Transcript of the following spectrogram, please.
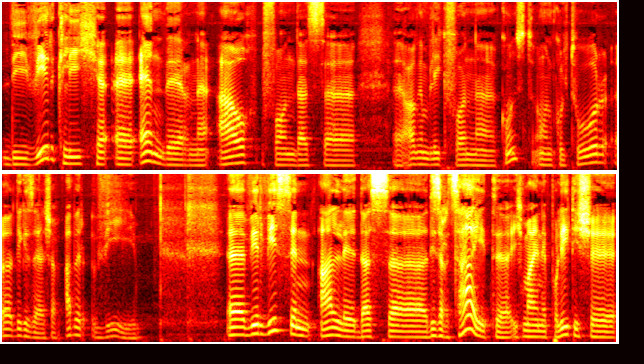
die wirklich äh, ändern, auch von das äh, äh, Augenblick von äh, Kunst und Kultur äh, die Gesellschaft. Aber wie? Äh, wir wissen alle, dass äh, dieser Zeit, äh, ich meine politische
